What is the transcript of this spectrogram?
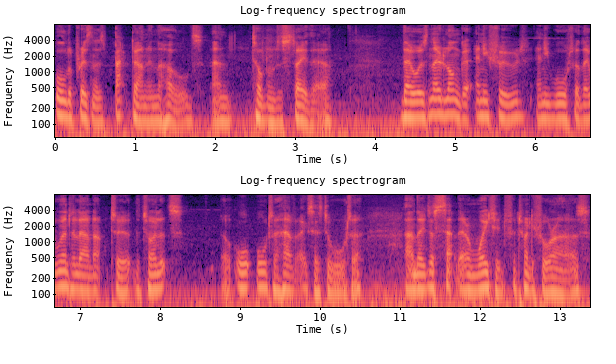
all the prisoners back down in the holds and told them to stay there. There was no longer any food, any water. They weren't allowed up to the toilets uh, or, or to have access to water. And they just sat there and waited for 24 hours.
